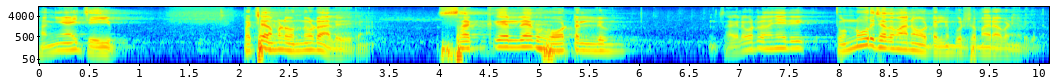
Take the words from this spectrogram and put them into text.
ഭംഗിയായി ചെയ്യും. പക്ഷേ നമ്മൾ ഒന്നുകൂടെ ആലോചിക്കണം. സകല ഹോട്ടലിലും സകല ഹോട്ടൽ പറഞ്ഞാൽ തൊണ്ണൂറ് ശതമാനം ഹോട്ടലിലും പുരുഷന്മാരാണ് പണിയെടുക്കുന്നത്.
